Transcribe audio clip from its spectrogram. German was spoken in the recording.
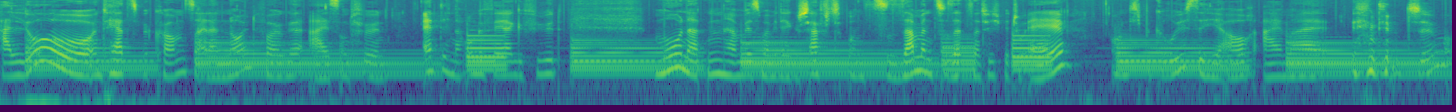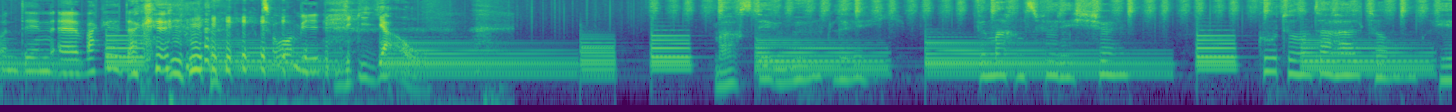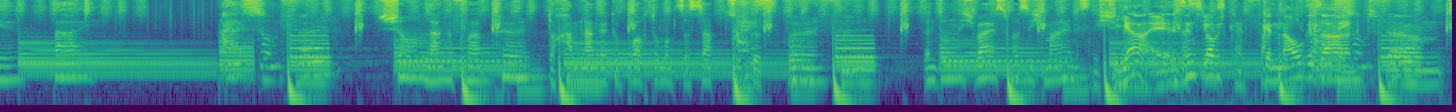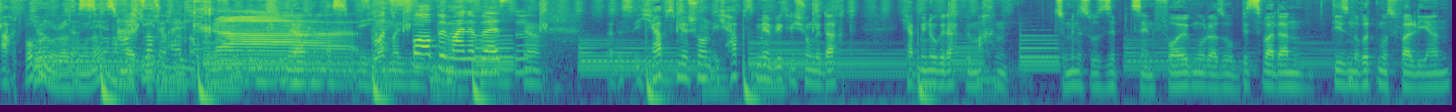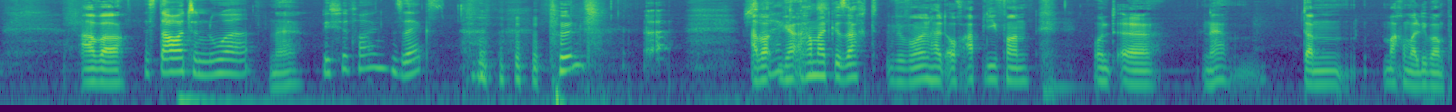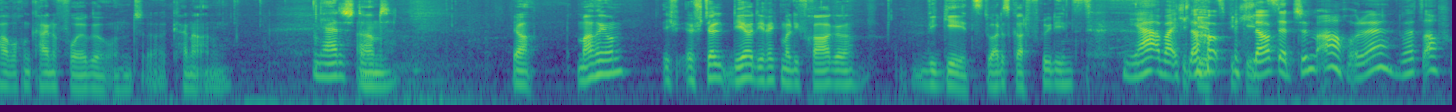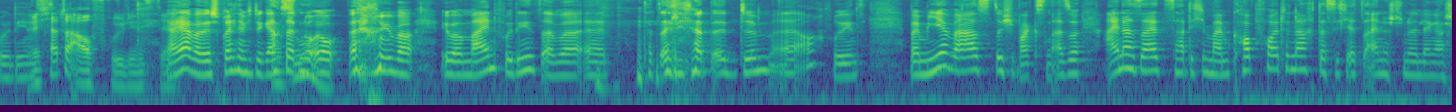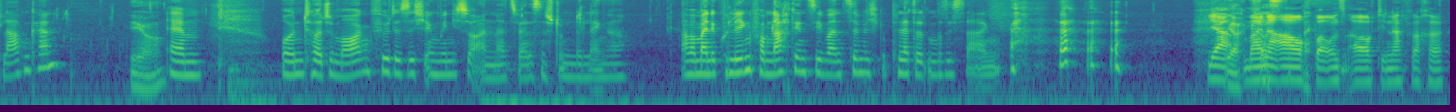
Hallo und herzlich willkommen zu einer neuen Folge Eis und Föhn. Endlich nach ungefähr gefühlt Monaten haben wir es mal wieder geschafft, uns zusammenzusetzen, natürlich virtuell. Und ich begrüße hier auch einmal den Jim und den äh, Wackeldackel Tobi. Jiggy Jau. Mach's dir gemütlich, wir machen's für dich schön. Gute Unterhaltung hier bei Eis und Föhn. Schon lange verpönt, doch haben lange gebraucht, um uns das abzugewöhnen. Wenn du nicht weißt, was ich meine, ist nicht schlimm. Ja, ey, es sind, glaube ich, genau gesagt ähm, acht Wochen Jo, oder so, ne? Acht Wochen. Krass. Hier mal Bobbel, liegen. meine Besten. Ja. Das ist, ich hab's mir schon, ich hab's mir wirklich schon gedacht. Ich habe mir nur gedacht, wir machen zumindest so 17 Folgen oder so, bis wir dann diesen Rhythmus verlieren. Aber, Es dauerte nur, ne? wie viele Folgen? Sechs? Fünf? Aber wir haben halt gesagt, wir wollen halt auch abliefern und äh, ne, dann machen wir lieber ein paar Wochen keine Folge und äh, keine Ahnung. Ja, das stimmt. Ähm, Ja, Marion, ich stelle dir direkt mal die Frage, wie geht's? Du hattest gerade Frühdienst. ja, aber ich glaube, geht's? der Jim auch, oder? Du hattest auch Frühdienst. Ich hatte auch Frühdienst, ja. Ja, ja, weil wir sprechen nämlich die ganze Ach Zeit so. nur über, über meinen Frühdienst, aber äh, tatsächlich hat äh, Jim äh, auch Frühdienst. Bei mir war es durchwachsen. Also einerseits hatte ich in meinem Kopf heute Nacht, dass ich jetzt eine Stunde länger schlafen kann. Ja. Ähm, und heute Morgen fühlte es sich irgendwie nicht so an, als wäre das eine Stunde länger. Aber meine Kollegen vom Nachtdienst, die waren ziemlich geplättet, muss ich sagen. Ja, Ja, meine auch, bei uns auch. Die Nachtwache,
